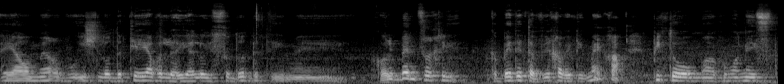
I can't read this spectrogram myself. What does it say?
היה אומר, והוא איש לא דתי אבל היה לו יסודות דתיים. אה, כל בן צריך לכבד את אביך ואת אמך, פתאום הקומוניסט.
